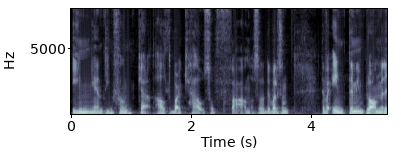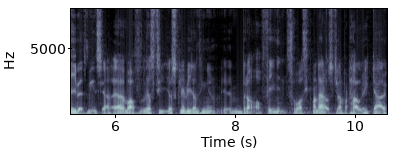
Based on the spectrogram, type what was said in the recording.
ingenting funkar. Att allt bara är kaos och fan alltså. Det var liksom, det var inte min plan med livet minns jag. Jag, var, jag, jag skulle bli någonting bra, fint. Så bara sitter man där och skrapar tallrikar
